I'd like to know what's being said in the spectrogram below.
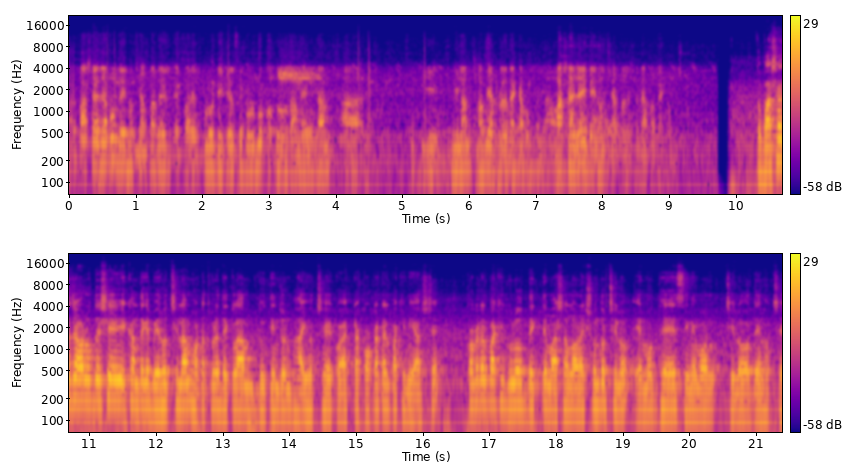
আর বাসায় যাব দেন হচ্ছে আপনাদের একবারে পুরো ডিটেলসে বলব কত দামে নিলাম আর নিলাম সবই আপনারা দেখাবো। বাসায় যাই দেন হচ্ছে আপনাদের সাথে আবার দেখা হচ্ছে তো বাসায় যাওয়ার উদ্দেশ্যে এখান থেকে বের হচ্ছিলাম। হঠাৎ করে দেখলাম দুই তিনজন ভাই হচ্ছে কয়েকটা ককাটেল পাখি নিয়ে আসছে। ককাটেল পাখিগুলো দেখতে মার্শাল্লাহ অনেক সুন্দর ছিল। এর মধ্যে সিনেমন ছিল দেন হচ্ছে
